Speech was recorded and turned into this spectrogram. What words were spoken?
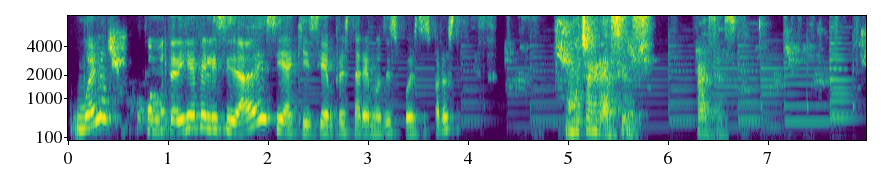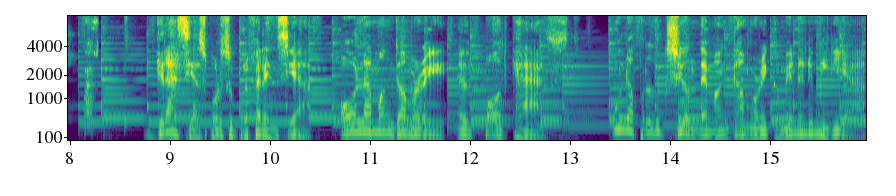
bueno, como te dije, felicidades y aquí siempre estaremos dispuestos para ustedes. Muchas gracias. Gracias. Gracias por su preferencia. Hola Montgomery, el podcast una producción de Montgomery Community Media.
